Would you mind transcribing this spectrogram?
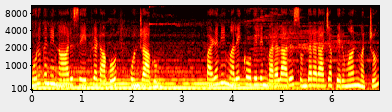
முருகனின் ஆறு சேக்ரட் அபோட் ஒன்றாகும். பழனி மலைக்கோவிலின் வரலாறு சுந்தரராஜ பெருமான் மற்றும்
